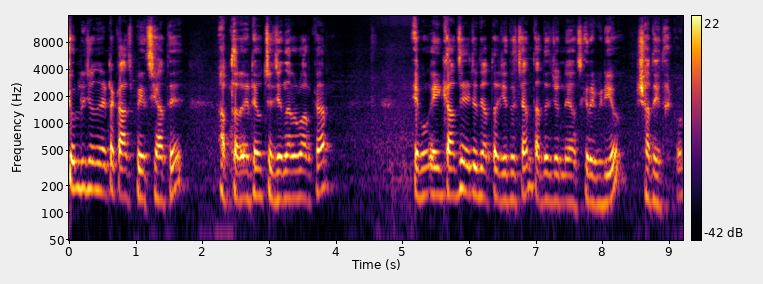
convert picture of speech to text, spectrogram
চল্লিশ জনের একটা কাজ পেয়েছি হাতে। আপনার এটা হচ্ছে জেনারেল ওয়ার্কার এবং এই কাজে যদি আপনারা যেতে চান, তাদের জন্য আজকের এই ভিডিও সাথেই থাকুন।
